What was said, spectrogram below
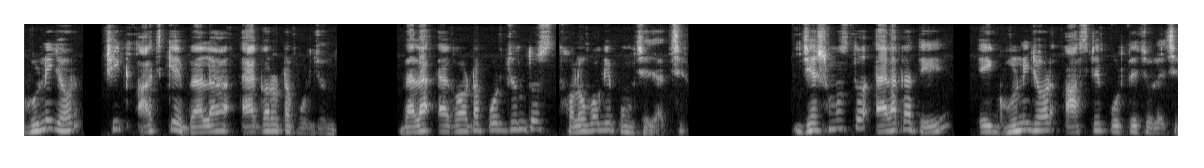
ঘূর্ণিঝড় ঠিক আজকে বেলা এগারোটা পর্যন্ত। বেলা এগারোটা পর্যন্ত স্থলবগে পৌঁছে যাচ্ছে। যে সমস্ত এলাকাতে এই ঘূর্ণিঝড় আসতে পড়তে চলেছে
